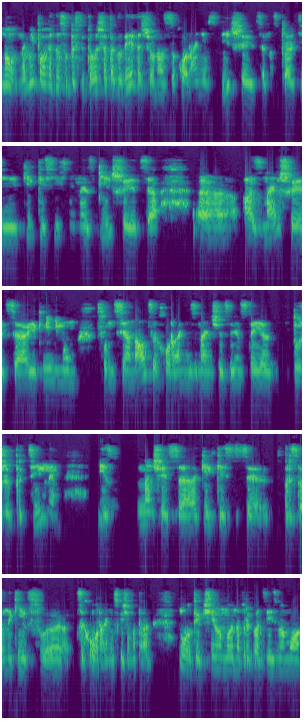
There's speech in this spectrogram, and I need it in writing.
ну, на мій погляд, особисто то лише так здається, що у нас органів збільшується, насправді кількість їхня не збільшується, е, а зменшується, як мінімум, функціонал цих органів зменшується, він стає дуже прицільним і зменшується кількість е, представників е, цих органів, скажімо так. Ну от якщо ми, наприклад, візьмемо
